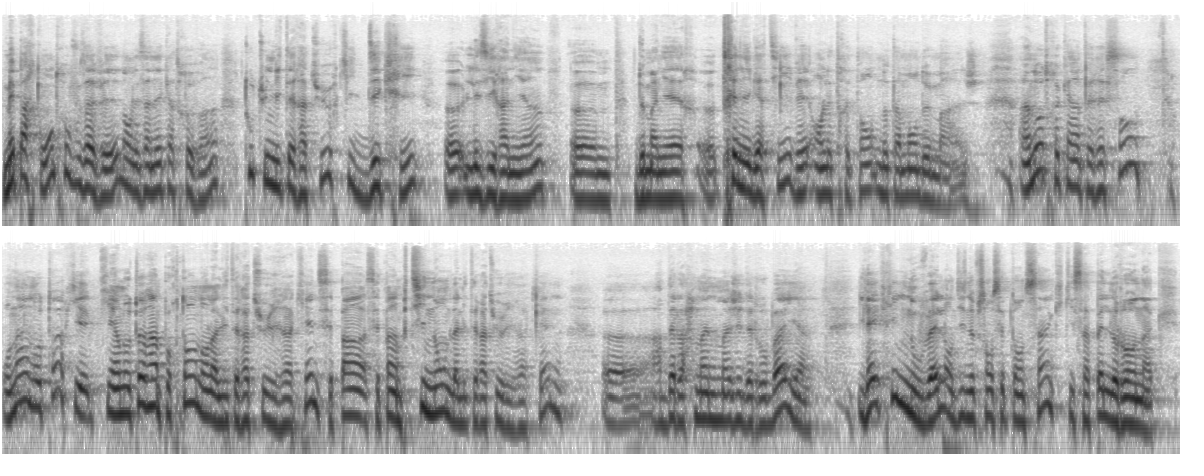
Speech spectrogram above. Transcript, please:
Mais par contre, vous avez, dans les années 80, toute une littérature qui décrit les Iraniens euh, de manière euh, très négative et en les traitant notamment de mages. Un autre cas intéressant, on a un auteur qui est, un auteur important dans la littérature irakienne, ce n'est pas, pas un petit nom de la littérature irakienne, Abdelrahman Majid el Il a écrit une nouvelle en 1975 qui s'appelle Ronak.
